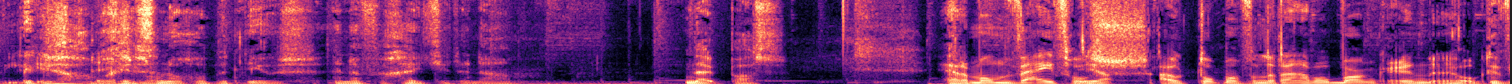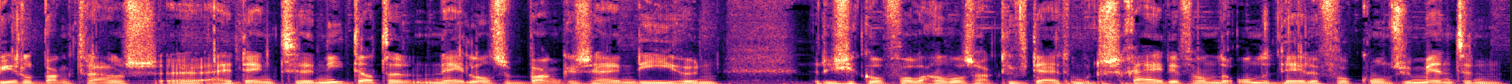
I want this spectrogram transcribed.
Ik zag hem gisteren nog op het nieuws en dan vergeet je de naam. Nee, pas. Herman Wijfels, oud-topman van de Rabobank en eh, ook de Wereldbank trouwens. Eh, hij denkt eh, niet dat er Nederlandse banken zijn... die hun risicovolle handelsactiviteiten moeten scheiden... van de onderdelen voor consumenten.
